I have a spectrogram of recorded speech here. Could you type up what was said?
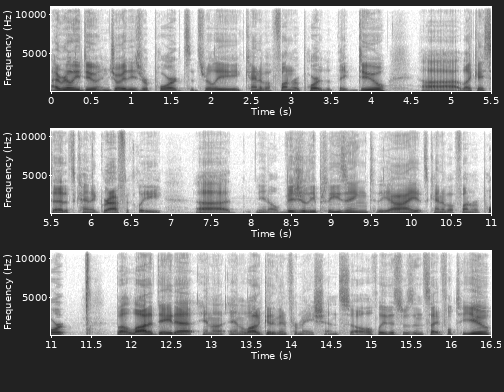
I really do enjoy these reports. It's really kind of a fun report that they do. Uh, like I said, it's kind of graphically, uh, you know, visually pleasing to the eye. It's kind of a fun report, but a lot of data and a, and a lot of good information. So hopefully this was insightful to you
